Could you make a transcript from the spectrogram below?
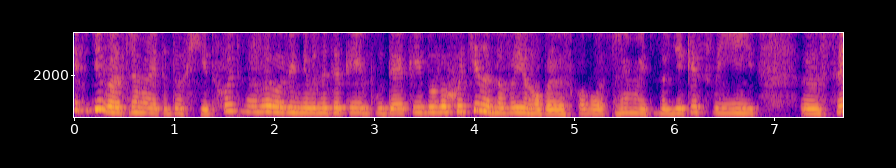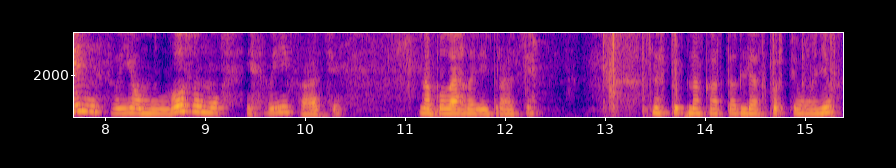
І тоді ви отримаєте дохід. Хоч, можливо, він не такий буде, який би ви хотіли, але ви його обов'язково отримаєте завдяки своїй е, силі, своєму розуму і своїй праці, наполегливій праці. Наступна карта для скорпіонів.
